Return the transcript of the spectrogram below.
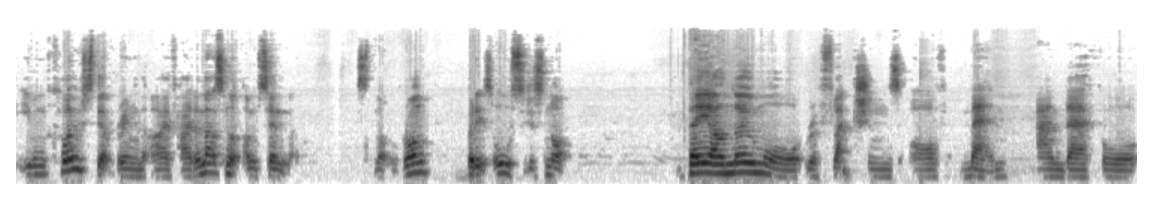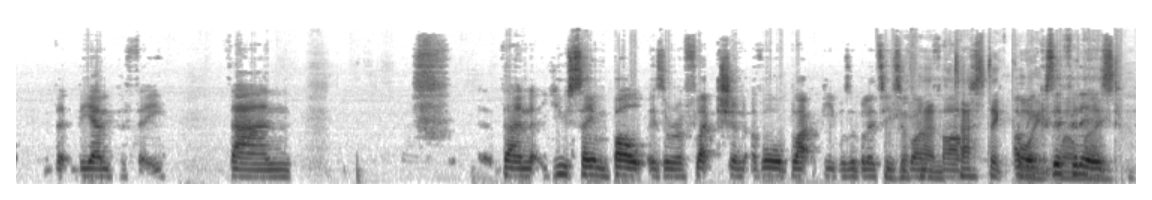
even close to the upbringing that I've had, and that's not. I'm saying that it's not wrong, but it's also just not. They are no more reflections of men, and therefore the, the empathy, than then Usain Bolt is a reflection of all black people's ability It's to a run fantastic fast. I mean, if well it is, made.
